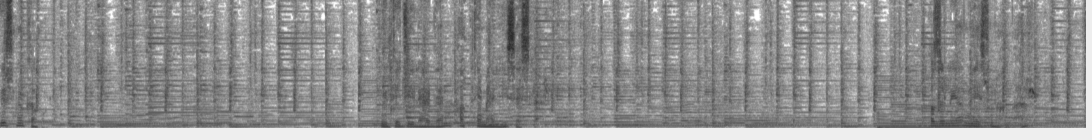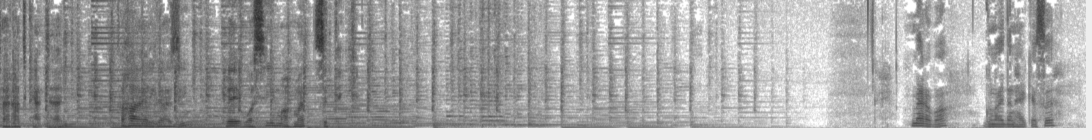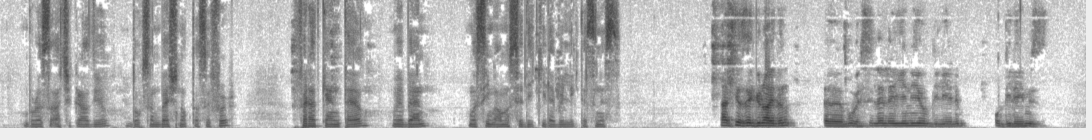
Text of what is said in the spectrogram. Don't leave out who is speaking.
Speaker 1: Hüsnü Kabul. Mültecilerden hak temelli sesler. Hazırlayan ve sunanlar Ferhat Kentel, Taha Elgazi ve Vasim Ahmet Sıddık.
Speaker 2: Merhaba, günaydın herkese. Burası Açık Radyo 95.0. Ferhat Kentel ve ben Vasim Ama Sediki ile birliktesiniz.
Speaker 3: Herkese günaydın. Ee, bu vesileyle yeni yıl dileyelim. O dileğimiz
